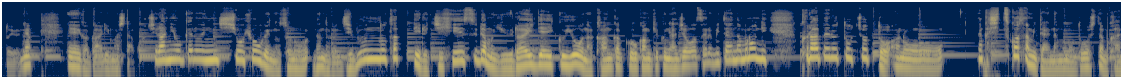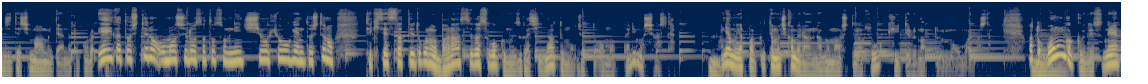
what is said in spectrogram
ーというね、映画がありました。こちらにおける認知症表現のその、なんだろう、自分の立っている地平すらも揺らいでいくような感覚を観客に味わわせるみたいなものに比べると、ちょっと、あのー、なんかしつこさみたいなものをどうしても感じてしまうみたいなところ、映画としての面白さとその日常表現としての適切さっていうところのバランスがすごく難しいなともちょっと思ったりもしました。でもやっぱ手持ちカメラの長回しっていうのはすごく効いてるなと思いました。あと音楽ですね。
